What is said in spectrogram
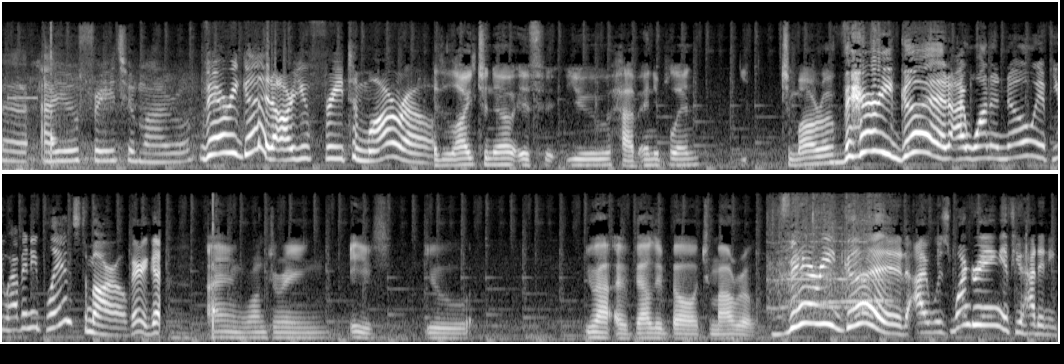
Uh, are you free tomorrow? Very good. Are you free tomorrow? I'd like to know if you have any plan tomorrow. Very good. I want to know if you have any plans tomorrow. Very good. I'm wondering if you you are available tomorrow. Very good. I was wondering if you had any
